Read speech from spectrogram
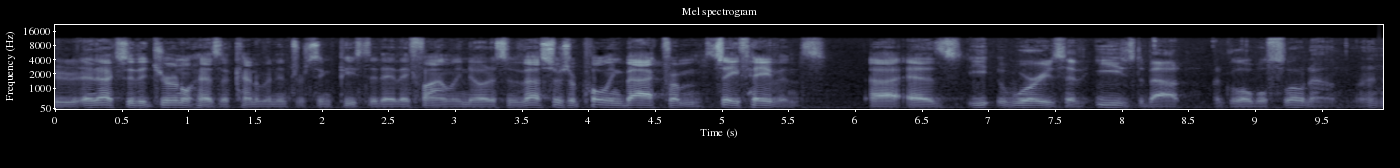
and actually, the Journal has a kind of an interesting piece today. They finally noticed investors are pulling back from safe havens uh, as e worries have eased about a global slowdown, right?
